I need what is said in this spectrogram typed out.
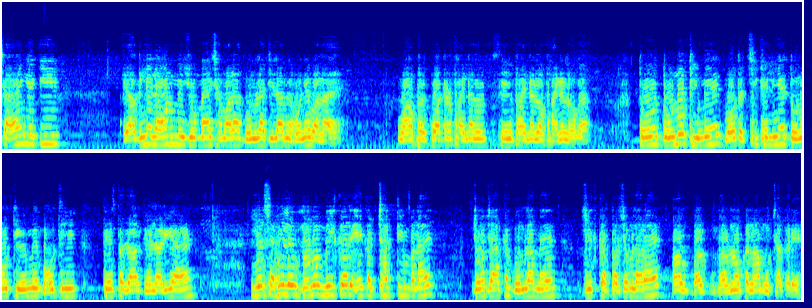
चाहेंगे कि अगले राउंड में जो मैच हमारा गुमला जिला में होने वाला है, वहाँ पर क्वार्टर फाइनल, सेमीफाइनल और फाइनल होगा। तो दोनों टीमें बहुत अच्छी खेली है। दोनों टीम में बहुत ही तेज तजाद खिलाड़ियाँ हैं। ये सभी लोग दोनों मिलकर एक अच्छा टीम बनाए, जो जाकर गुमला में जीत का परचम लहराए और भरनों का नाम ऊँचा करे।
